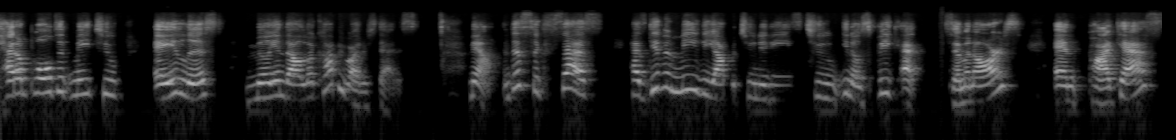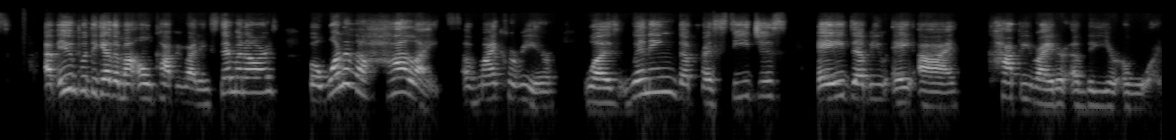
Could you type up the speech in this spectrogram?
catapulted me to A list million dollar copywriter status. Now, this success has given me the opportunities to, you know, speak at seminars and podcasts. I've even put together my own copywriting seminars. But one of the highlights of my career was winning the prestigious AWAI Copywriter of the Year award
